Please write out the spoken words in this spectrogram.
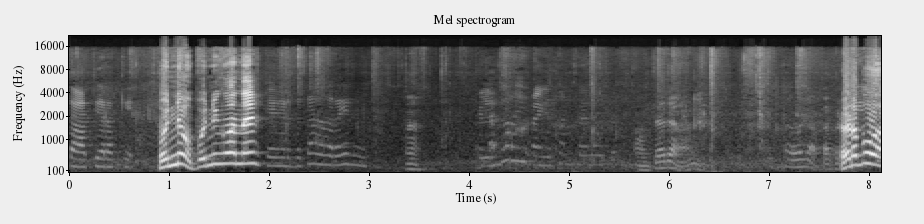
താത്തി ഇറക്കി. പൊന്നു പൊന്നിങ് വന്നേ. എവിടെ പോവാ?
